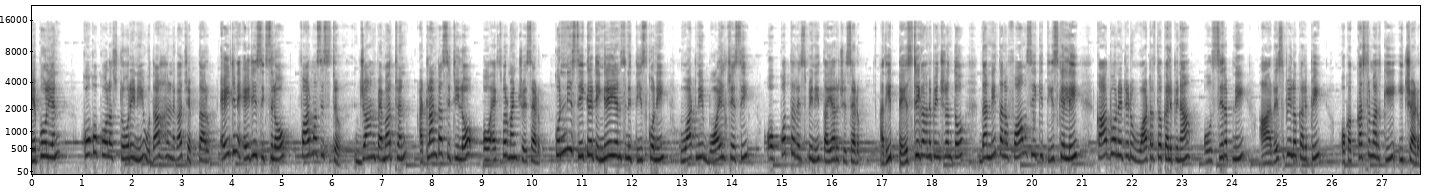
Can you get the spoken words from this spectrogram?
నెపోలియన్ కోకో కోలా స్టోరీని ఉదాహరణగా చెప్తారు. ఎయిటీన్ ఎయిటీ సిక్స్లో ఫార్మసిస్ట్ జాన్ పెమర్టన్ అట్లాంటా సిటీలో ఓ ఎక్స్పెరిమెంట్ చేశాడు. కొన్ని సీక్రెట్ ఇంగ్రీడియంట్స్ని తీసుకొని వాటిని బాయిల్ చేసి ఓ కొత్త రెసిపీని తయారు చేశాడు. అది టేస్టీగా అనిపించడంతో దాన్ని తన ఫార్మసీకి తీసుకెళ్ళి కార్బోనేటెడ్ వాటర్తో కలిపిన ఓ సిరప్ని ఆ రెసిపీలో కలిపి ఒక కస్టమర్కి ఇచ్చాడు.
